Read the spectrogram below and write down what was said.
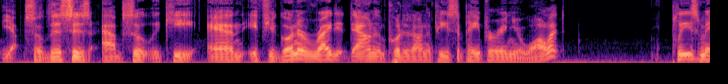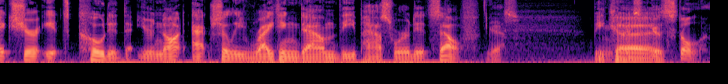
Yeah, so this is absolutely key. And if you're going to write it down and put it on a piece of paper in your wallet, please make sure it's coded that you're not actually writing down the password itself. Yes. In case it gets Because stolen.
